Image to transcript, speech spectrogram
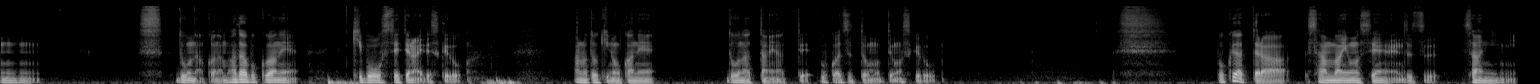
うんどうなんかな。まだ僕はね希望を捨ててないですけどあの時のお金どうなったんやって僕はずっと思ってますけど。僕やったら3万4,000円ずつ3人に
